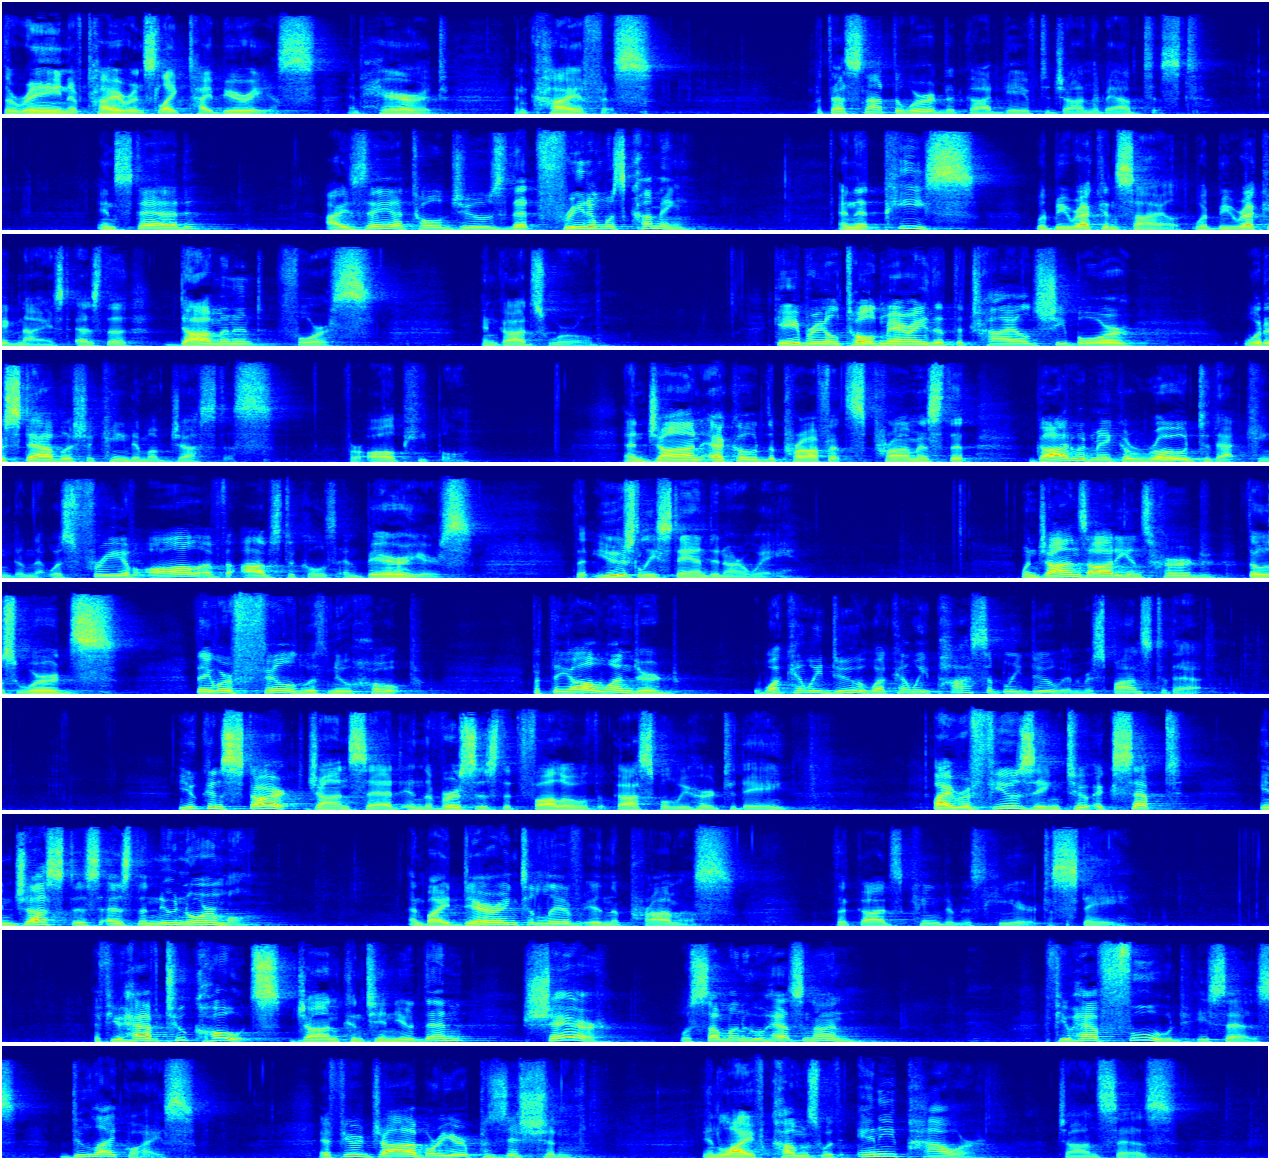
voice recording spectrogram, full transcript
the reign of tyrants like Tiberius and Herod and Caiaphas. But that's not the word that God gave to John the Baptist. Instead, Isaiah told Jews that freedom was coming and that peace would be reconciled, would be recognized as the dominant force in God's world. Gabriel told Mary that the child she bore would establish a kingdom of justice for all people. And John echoed the prophet's promise that God would make a road to that kingdom that was free of all of the obstacles and barriers that usually stand in our way. When John's audience heard those words, they were filled with new hope. But they all wondered what can we do? What can we possibly do in response to that? You can start, John said in the verses that follow the gospel we heard today, by refusing to accept injustice as the new normal and by daring to live in the promise that God's kingdom is here to stay. If you have two coats, John continued, then share with someone who has none. If you have food, he says, do likewise. If your job or your position in life comes with any power, John says,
